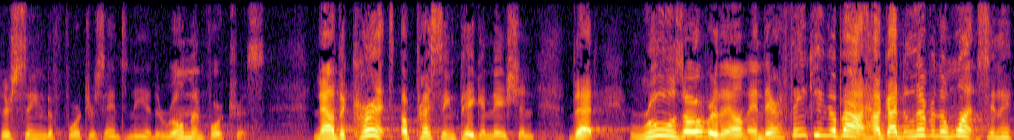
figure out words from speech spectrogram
they're seeing the fortress Antonia, the Roman fortress. Now, the current oppressing pagan nation that rules over them, and they're thinking about how God delivered them once and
